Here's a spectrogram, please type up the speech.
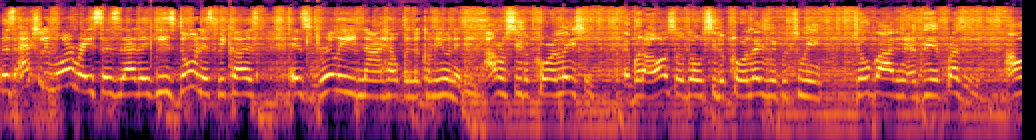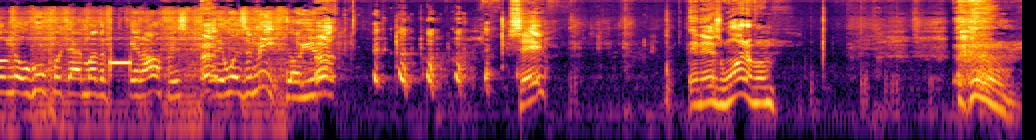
There's actually more racists that he's doing this because it's really not helping the community. I don't see the correlation. But I also don't see the correlation between Joe Biden and being president. I don't know who put that motherfucker in office, but it wasn't me. So you know. See? And there's one of them.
